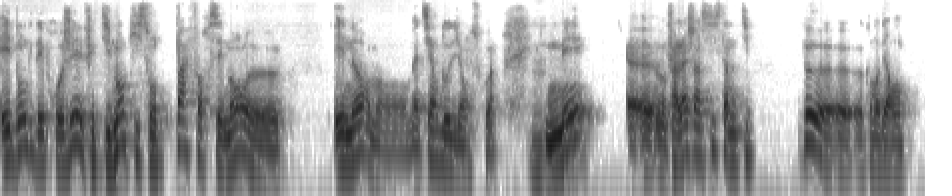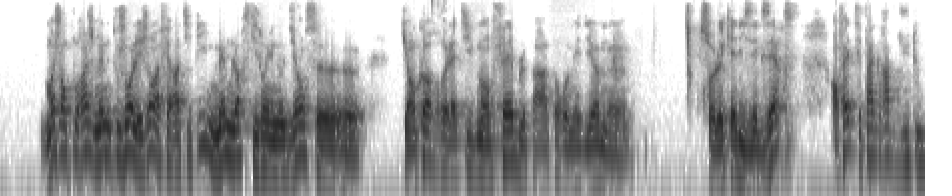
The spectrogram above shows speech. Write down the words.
et donc des projets effectivement qui sont pas forcément euh, énorme en matière d'audience, quoi. Mm. Mais, euh, enfin là, j'insiste un petit peu, euh, euh, comment dire, moi j'encourage même toujours les gens à faire un Tipeee, même lorsqu'ils ont une audience qui est encore relativement faible par rapport au médium sur lequel ils exercent. En fait, c'est pas grave du tout.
